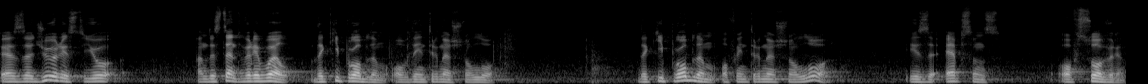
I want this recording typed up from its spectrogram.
as a jurist, you understand very well the key problem of the international law. The key problem of international law is the absence of sovereign,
